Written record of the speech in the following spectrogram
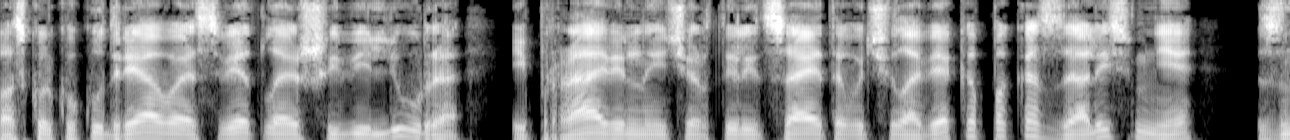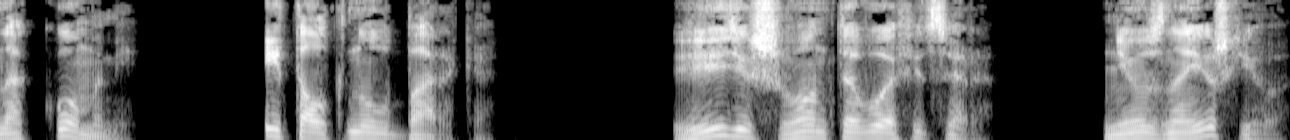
поскольку кудрявая светлая шевелюра и правильные черты лица этого человека показались мне знакомыми, и толкнул Барака. «Видишь вон того офицера? Не узнаешь его?»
